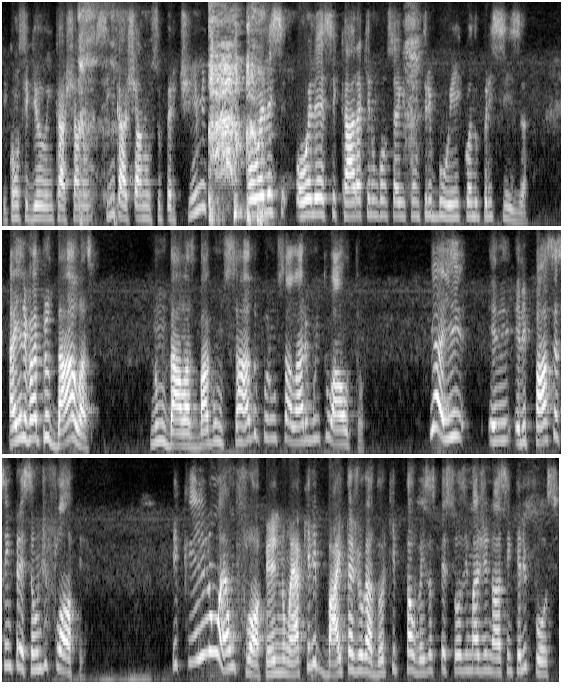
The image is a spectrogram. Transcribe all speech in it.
e conseguiu encaixar no, se encaixar num super time, ou ele, é ou ele é esse cara que não consegue contribuir quando precisa. Aí ele vai pro Dallas, num Dallas bagunçado por um salário muito alto. E aí ele, ele passa essa impressão de flop. E ele não é um flop, ele não é aquele baita jogador que talvez as pessoas imaginassem que ele fosse.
